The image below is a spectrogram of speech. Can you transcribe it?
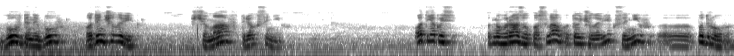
Був де не був один чоловік, що мав трьох синів. От якось одного разу послав отой чоловік синів е, по дрова.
